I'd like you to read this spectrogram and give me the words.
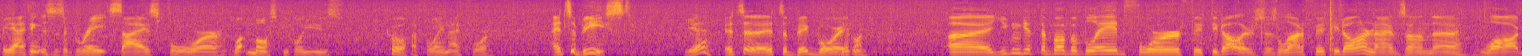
but yeah I think this is a great size for what most people use cool a fillet knife for it's a beast yeah. It's a it's a big boy. Good one. Uh, you can get the Bubba Blade for $50. There's a lot of $50 knives on the log.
